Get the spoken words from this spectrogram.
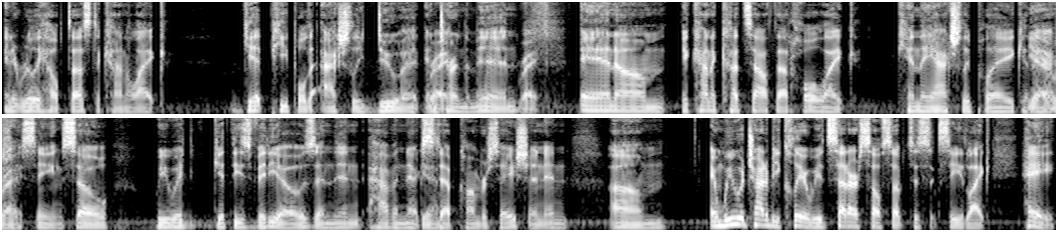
and it really helped us to kind of like get people to actually do it and Right. turn them in Right. and um, it kind of cuts out that whole like can they actually play can Yeah, they actually right. sing so we would get these videos and then have a next Yeah. step conversation and um, and we would try to be clear we'd set ourselves up to succeed like hey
